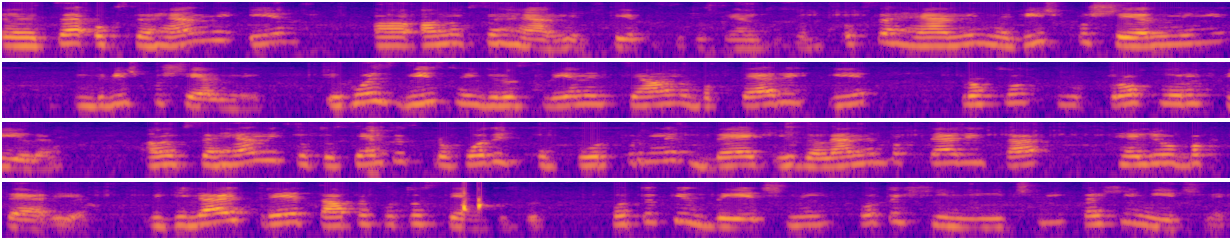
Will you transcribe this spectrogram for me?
Е, Це оксигенний і аноксигенний тип фотосинтезу. Оксигенний найбільш поширений, найбільш поширений. Його здійснюють рослини, ціанобактерії і прохло- прохлорофіли. Аноксигенний фотосинтез проходить у пурпурних, деяких зелених бактерій та геліобактеріях. Виділяють три етапи фотосинтезу: фотофізичний, фотохімічний та хімічний.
